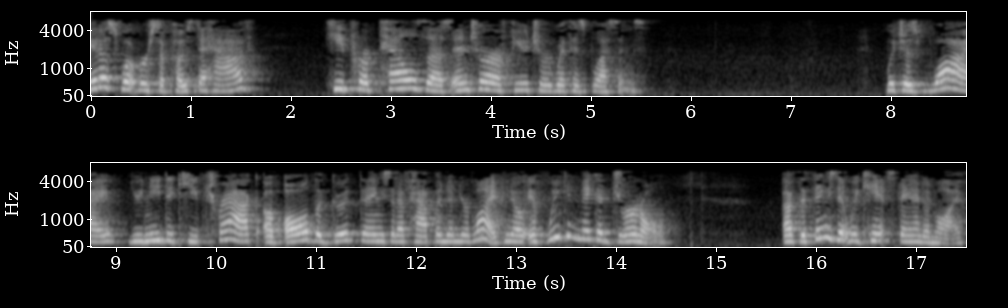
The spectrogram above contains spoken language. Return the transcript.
get us what we're supposed to have, he propels us into our future with his blessings which is why you need to keep track of all the good things that have happened in your life. You know, if we can make a journal of the things that we can't stand in life,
